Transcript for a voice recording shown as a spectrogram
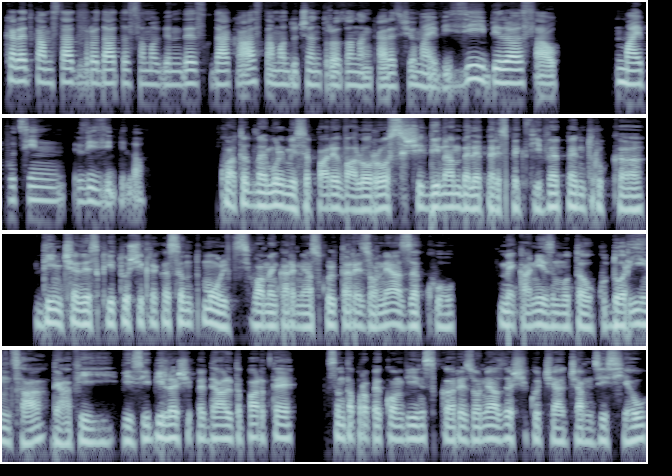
cred că am stat vreodată să mă gândesc dacă asta mă duce într-o zonă în care să fiu mai vizibilă sau mai puțin vizibilă. Cu atât mai mult mi se pare valoros și din ambele perspective, pentru că din ce descrii tu și cred că sunt mulți oameni care ne ascultă, rezonează cu mecanismul tău, cu dorința de a fi vizibilă și pe de altă parte sunt aproape convins că rezonează și cu ceea ce am zis eu,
